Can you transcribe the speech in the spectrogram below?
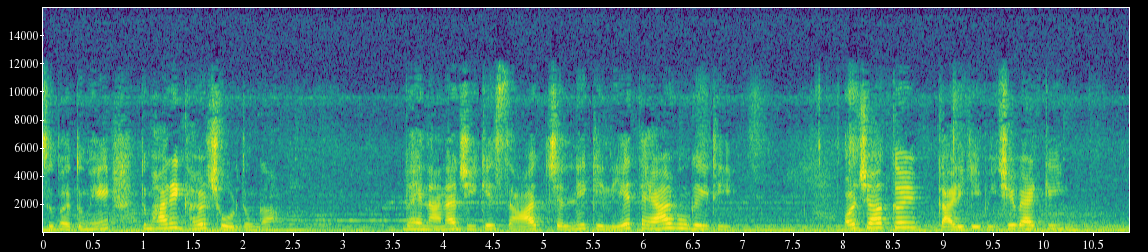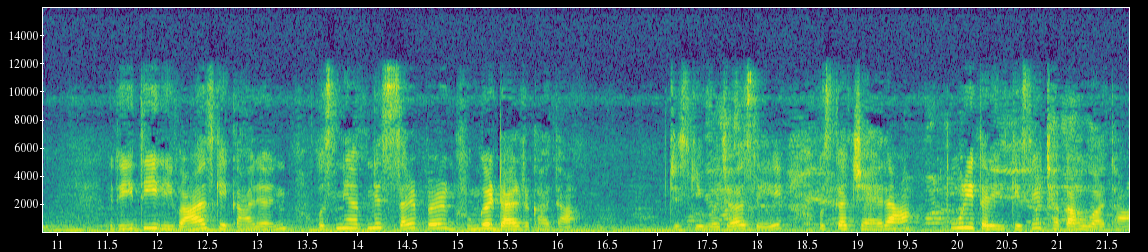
सुबह तुम्हें तुम्हारे घर छोड़ दूँगा। वह नाना जी के साथ चलने के लिए तैयार हो गई थी और जाकर गाड़ी के पीछे बैठ गई। रीति रिवाज के कारण उसने अपने सर पर घूंघट डाल रखा था। जिसकी वजह से उसका चेहरा पूरी तरीके से ढका हुआ था।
